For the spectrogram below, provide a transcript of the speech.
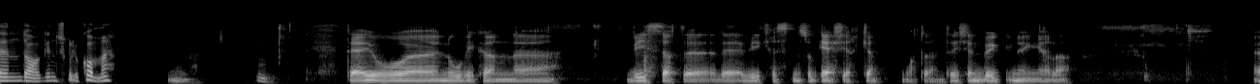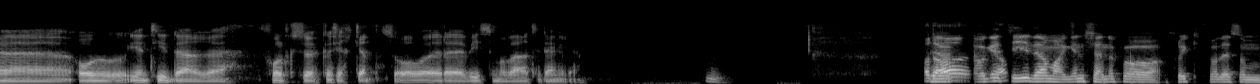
den dagen skulle komme. Mm. Det er jo eh, nå vi kan eh, vise at det, det er vi kristne som er kirken. på en måte. Det er ikke en bygning eller eh, Og i en tid der eh, folk søker kirken, så er det vi som må være tilgjengelige. Mm. Det Og da, er òg en tid der mange kjenner på frykt for det som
